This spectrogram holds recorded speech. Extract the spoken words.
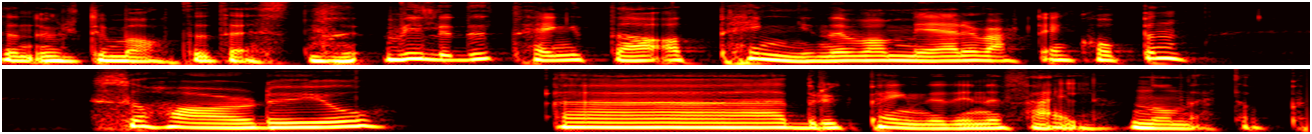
Den ultimate testen. Ville du tenkt da at pengene var mer verdt enn koppen, så har du jo øh, brukt pengene dine feil nå nettopp.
